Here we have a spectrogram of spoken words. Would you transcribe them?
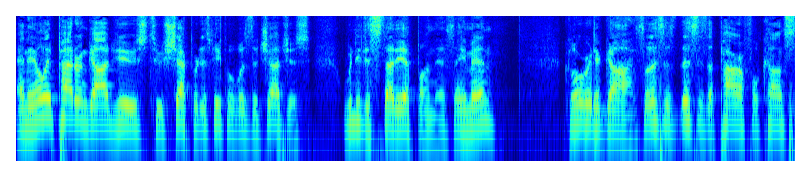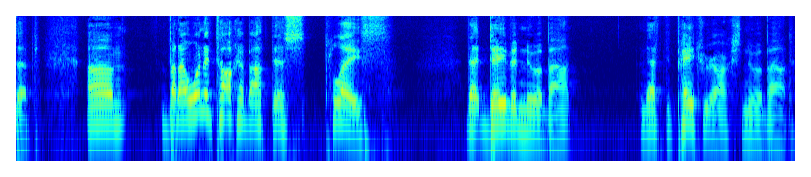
and the only pattern God used to shepherd his people was the judges, we need to study up on this. Amen? Glory to God. So this is, this is a powerful concept. Um, but I want to talk about this place that David knew about, that the patriarchs knew about,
